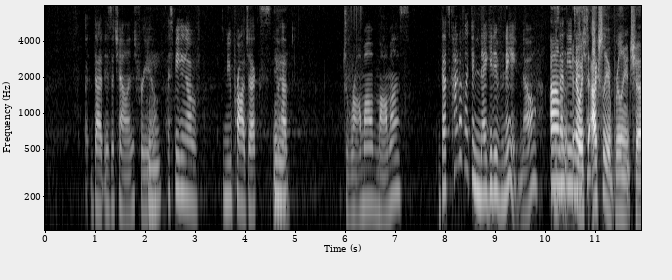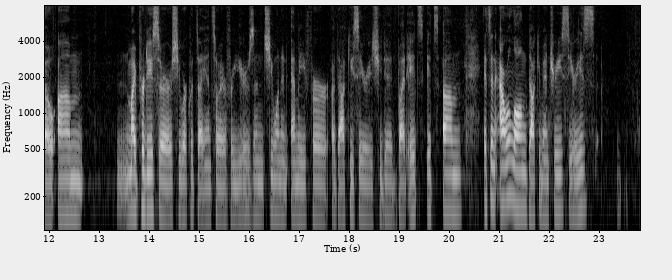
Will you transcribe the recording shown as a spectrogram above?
uh, that is a challenge for you. Mm-hmm. Uh, Speaking of new projects, you have Drama Mamas. That's kind of like a negative name, no? Is that the Um, no, it's actually a brilliant show. Um, my producer, she worked with Diane Sawyer for years, and she won an Emmy for a docu series she did. But it's it's um, it's an hour long documentary series.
